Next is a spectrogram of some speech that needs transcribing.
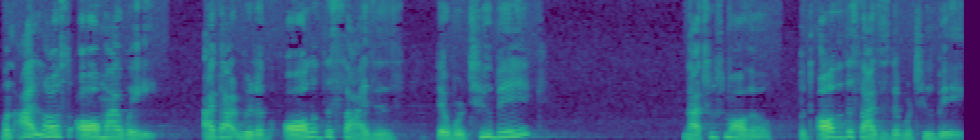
When I lost all my weight, I got rid of all of the sizes that were too big, not too small though, but all of the sizes that were too big.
